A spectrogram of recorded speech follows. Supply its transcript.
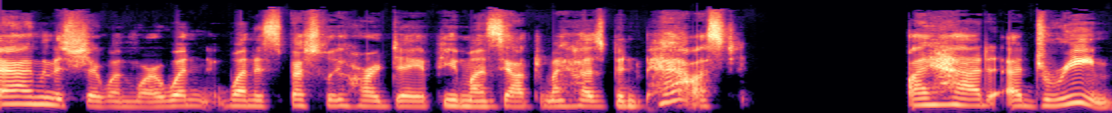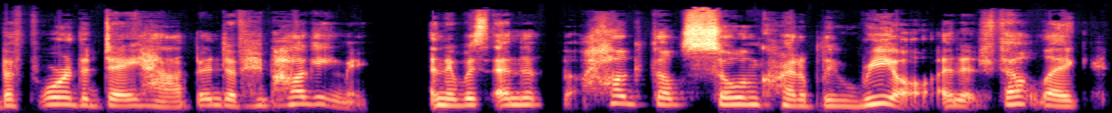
I'm going to share one more. When one especially hard day, a few months after my husband passed, I had a dream before the day happened of him hugging me, and it was and the hug felt so incredibly real, and it felt like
